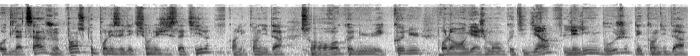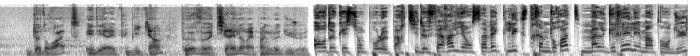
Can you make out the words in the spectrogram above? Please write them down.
au-delà de ça, je pense que pour les élections législatives, quand les candidats sont reconnus et connus pour leur engagement au quotidien, les lignes bougent. Des candidats de droite et des républicains peuvent tirer leur épingle du jeu. Hors de question pour le parti de faire alliance avec l'extrême droite malgré les mains tendues,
